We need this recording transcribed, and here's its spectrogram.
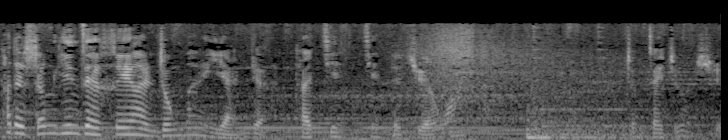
她的声音在黑暗中蔓延着，她渐渐的绝望了。正在这时，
